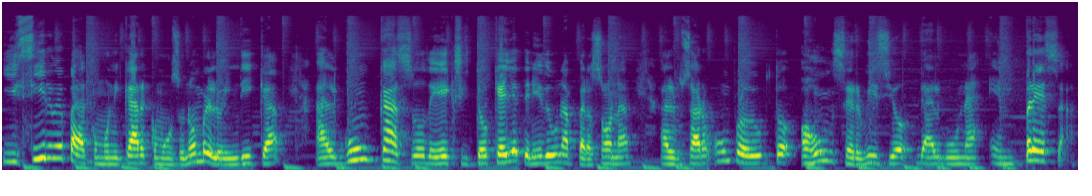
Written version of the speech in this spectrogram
y sirve para comunicar, como su nombre lo indica, algún caso de éxito que haya tenido una persona al usar un producto o un servicio de alguna empresa.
